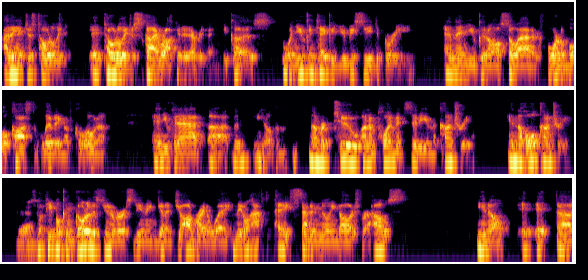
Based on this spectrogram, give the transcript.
I think it just totally it totally just skyrocketed everything because when you can take a UBC degree and then you can also add an affordable cost of living of Kelowna and you can add uh, the you know the number two unemployment city in the country, in the whole country. Yeah. So people can go to this university and they can get a job right away, and they don't have to pay seven million dollars for a house. You know, it it, uh,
